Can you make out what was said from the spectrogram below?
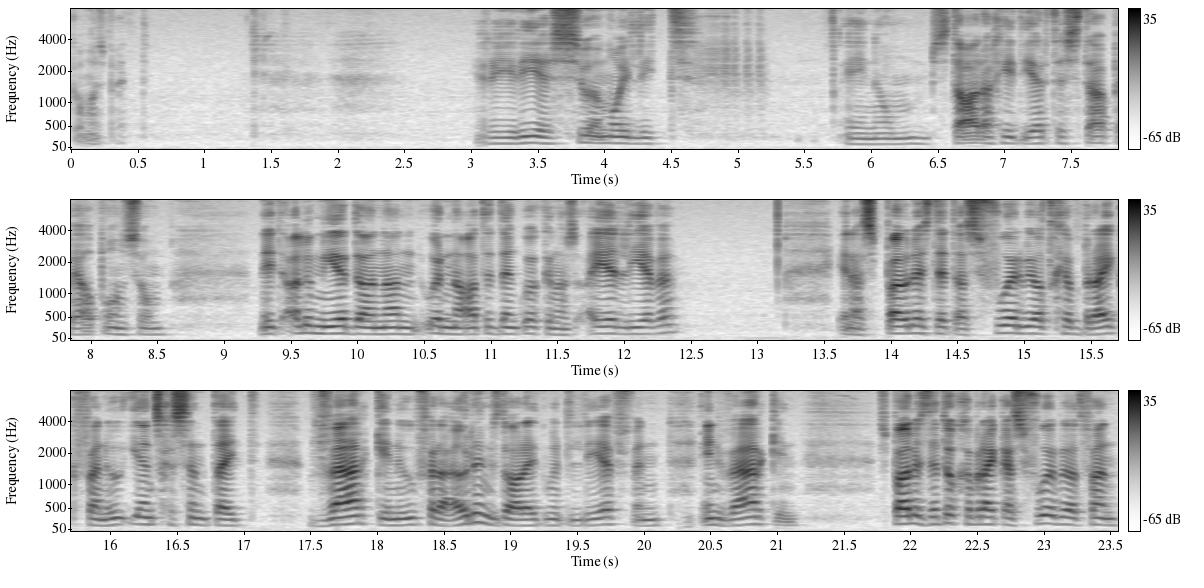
Kom ons bid. Here, hierdie is so 'n mooi lied. En om stadig hierdeur te stap, help ons om net al hoe meer daaraan oor na te dink ook in ons eie lewe. En as Paulus dit as voorbeeld gebruik van hoe eensgesindheid werk en hoe verhoudings daaruit moet leef en en werk en Paulus dit ook gebruik as voorbeeld van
